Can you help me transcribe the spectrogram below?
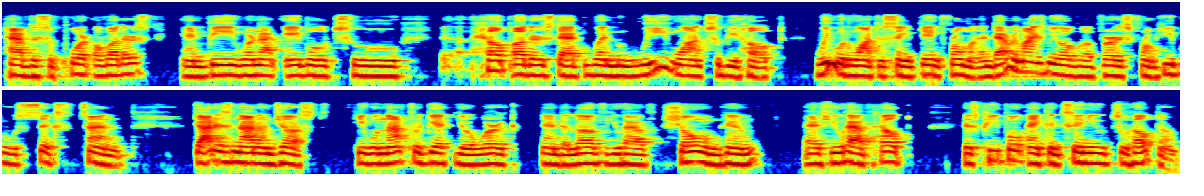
have the support of others, and B, we're not able to uh, help others that when we want to be helped, we would want the same thing from us. And that reminds me of a verse from Hebrews 6 10. God is not unjust he will not forget your work and the love you have shown him as you have helped his people and continue to help them.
